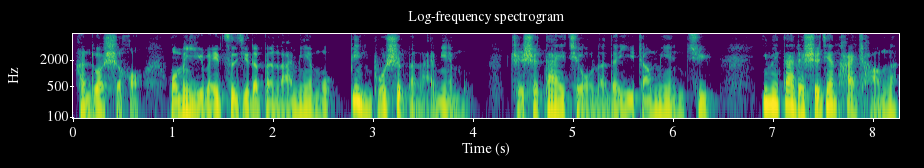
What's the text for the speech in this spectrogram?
很多时候，我们以为自己的本来面目并不是本来面目，只是戴久了的一张面具。因为戴的时间太长了，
